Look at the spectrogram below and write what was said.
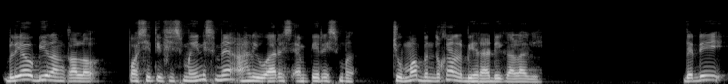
Beliau bilang kalau positivisme ini sebenarnya ahli waris empirisme. Cuma bentuknya lebih radikal lagi. Jadi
